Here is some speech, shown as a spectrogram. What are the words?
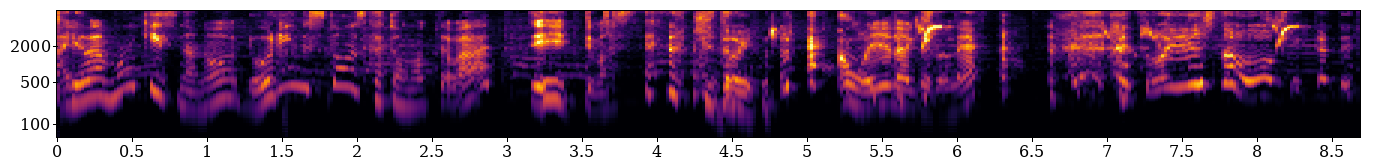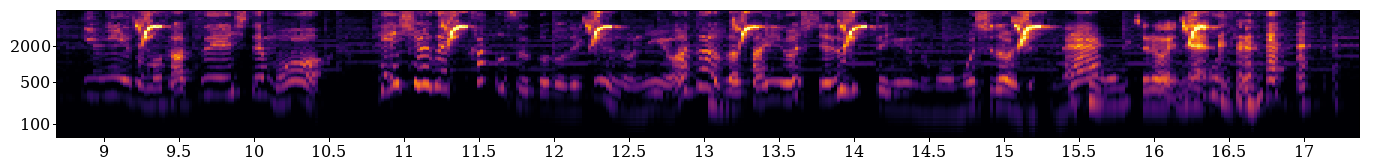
あれはモンキーズなの？ローリングストーンズかと思ったわ？って言ってます。ひどい。面白いけどね。そういう人を結果的にその撮影しても編集でカットすることできるのにわざわざ採用してるっていうのも面白いですね。面白いね。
